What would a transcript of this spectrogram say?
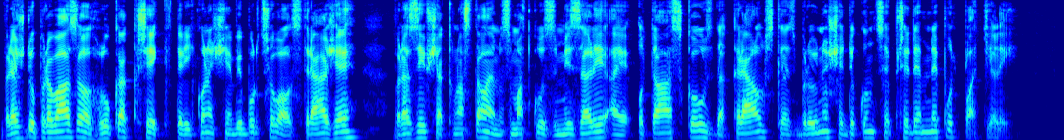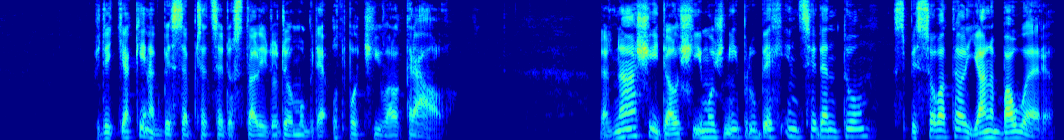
Vraždu provázel hluka křik, který konečně vyburcoval stráže, vrazy však v nastalém zmatku zmizely a je otázkou, zda královské zbrojnoše dokonce předem nepodplatili. Vždyť jak jinak by se přece dostali do domu, kde odpočíval král. Nadnáší další možný průběh incidentu spisovatel Jan Bauer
